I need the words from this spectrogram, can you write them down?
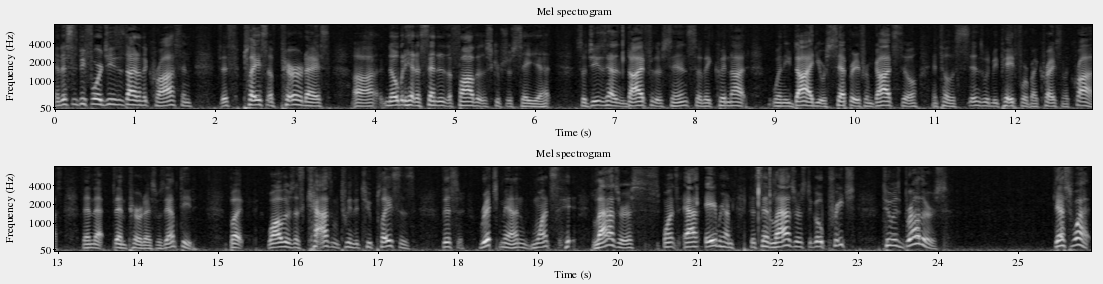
And this is before Jesus died on the cross, and this place of paradise, uh, nobody had ascended to the Father, the scriptures say yet. So Jesus hadn't died for their sins, so they could not, when you died, you were separated from God still until the sins would be paid for by Christ on the cross. Then that then paradise was emptied. But while there's this chasm between the two places, this rich man wants Lazarus, wants Abraham to send Lazarus to go preach to his brothers. Guess what?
